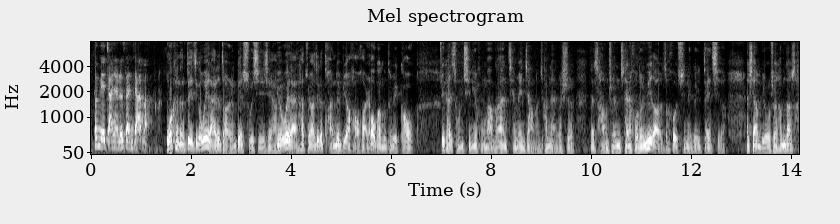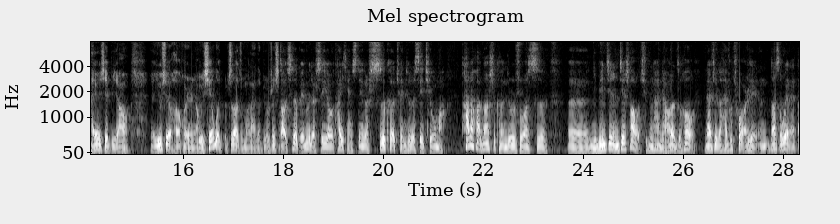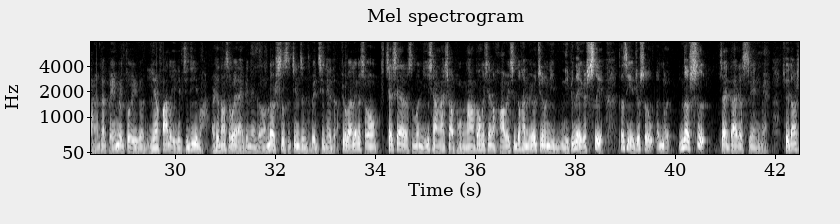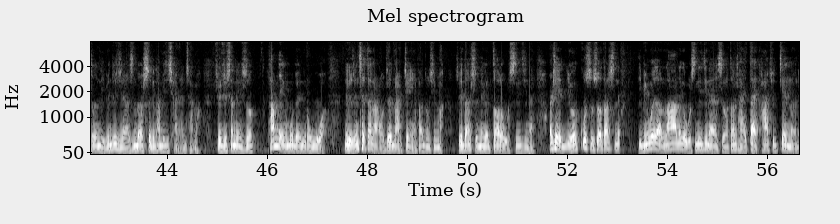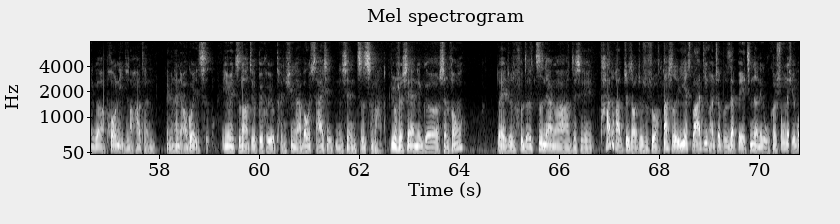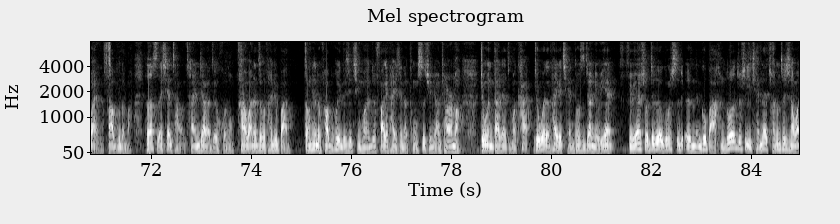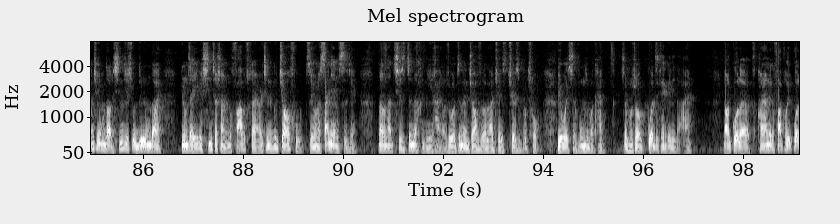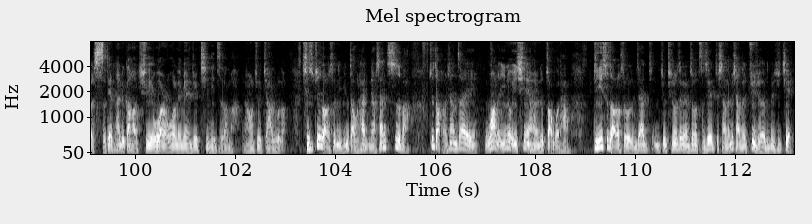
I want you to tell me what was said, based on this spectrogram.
分别讲讲这三家吧。我可能对这个未来的找人更熟悉一些因为未来它主要这个团队比较豪华，曝光度特别高。最开始从秦力宏嘛，我刚刚前面讲了，就他们两个是在长春参加活动遇到了之后去那个在一起的。那像比如说他们当时还有一些比较呃优秀的合伙人，有些我不知道怎么来的，比如说早期的北美的 CEO，他以前是那个思科全球的 CTO 嘛，他的话当时可能就是说是。呃，李斌经人介绍去跟他聊了之后，人家觉得还不错，而且嗯，当时未来打算在北美做一个研发的一个基地嘛，而且当时未来跟那个乐视是竞争特别激烈的，就把那个时候像现在的什么理想啊、小鹏啊，包括现在华为，其实都还没有进入李李斌的一个视野，但是也就是呃乐视在带的视野里面，所以当时李斌最紧张是乐视跟他们一起抢人才嘛，所以就相当于说他们的一个目标就是我那个人才在哪儿，我就在哪儿建研发中心嘛，所以当时那个招了五十人进来，而且有个故事说当时那。李斌为了拉那个五十亿进来的时候，当时还带他去见了那个 Pony，就是马化腾，也跟他聊过一次。因为知道这个背后有腾讯啊，包括其他一些那些人支持嘛。比如说现在那个沈峰，对，就是负责质量啊这些。他的话最早就是说，当时 ES 八第一款车不是在北京的那个五棵松的体育馆发布的嘛？他当时在现场参加了这个活动。他完了之后，他就把当天的发布会这些情况就发给他以前的同事去聊天嘛，就问大家怎么看，就问了他一个前同事叫柳燕。有人说这个公司呃能够把很多就是以前在传统车企上完全用不到的新技术，就用到用在一个新车上能够发布出来，而且能够交付，只用了三年的时间。那那其实真的很厉害了。如果真能交付的，那确实确实不错。又问沈峰怎么看，沈峰说过几天给你答案。然后过了好像那个发布会过了十天，他就刚好去沃尔沃那边就提离职了嘛，然后就加入了。其实最早的时候李斌找过他两三次吧，最早好像在我忘了一六一七年好像就找过他。第一次找的时候，人家就听说这个人之后，直接就想都没想的拒绝了这边去见。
